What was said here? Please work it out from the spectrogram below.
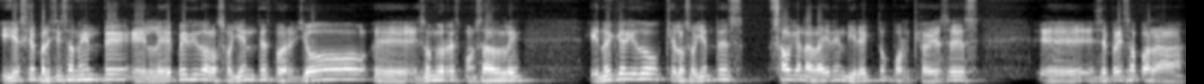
Y es que precisamente eh, le he pedido a los oyentes, pues yo eh, soy muy responsable y no he querido que los oyentes salgan al aire en directo porque a veces eh, se presa para,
